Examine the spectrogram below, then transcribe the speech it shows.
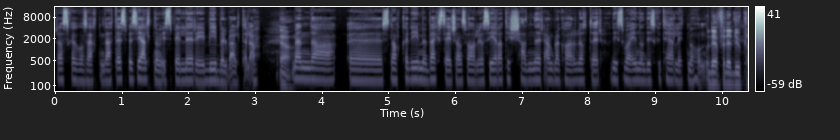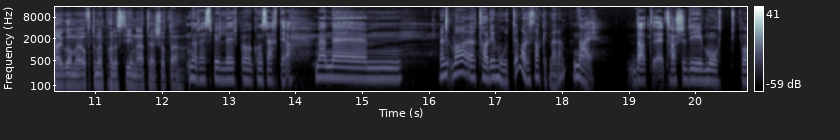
Raska-konserten. Dette er spesielt når vi spiller i bibelbeltet, da. Ja. Men da eh, snakker de med backstage-ansvarlig og sier at de kjenner Embla Karedotter. De skal bare inn og diskutere litt med henne. Og det er fordi du pleier å gå med ofte med Palestina-T-skjorta? Når jeg spiller på konsert, ja. Men eh, Men hva tar du imot dem? Har du snakket med dem? nei. Da tar ikke de imot på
